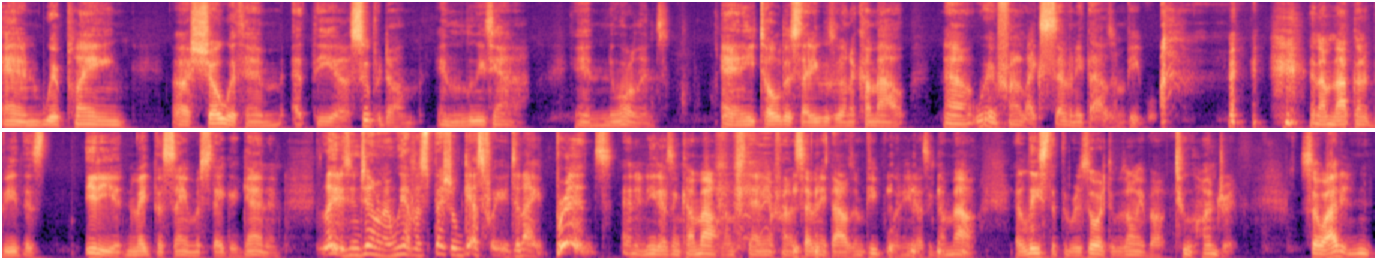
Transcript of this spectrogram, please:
and we're playing a show with him at the uh, Superdome in Louisiana, in New Orleans. And he told us that he was going to come out. Now, we're in front of like 70,000 people. and I'm not going to be this idiot and make the same mistake again. And ladies and gentlemen, we have a special guest for you tonight, Prince. And then he doesn't come out, and I'm standing in front of 70,000 people, and he doesn't come out. At least at the resort, there was only about 200. So I didn't,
